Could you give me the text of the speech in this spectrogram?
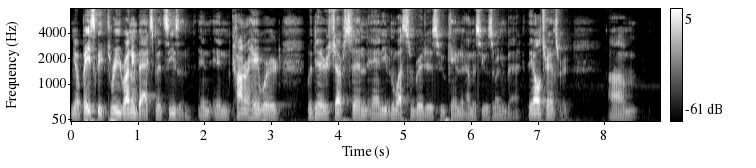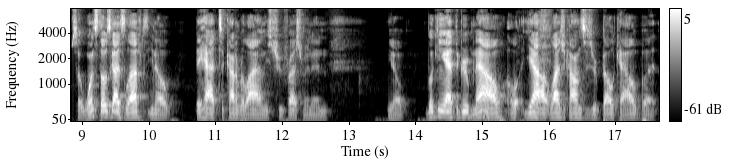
you know, basically three running backs midseason in, in Connor Heyward, Darius Jefferson, and even Weston Bridges, who came to MSU as a running back. They all transferred. Um, so once those guys left, you know, they had to kind of rely on these true freshmen. And, you know, looking at the group now, yeah, Elijah Collins is your bell cow, but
